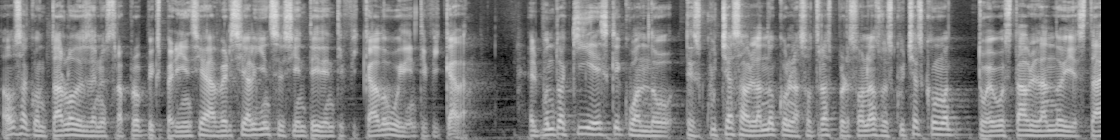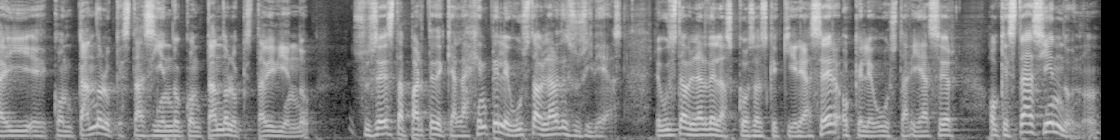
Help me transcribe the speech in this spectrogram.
vamos a contarlo desde nuestra propia experiencia a ver si alguien se siente identificado o identificada. El punto aquí es que cuando te escuchas hablando con las otras personas o escuchas cómo tu ego está hablando y está ahí eh, contando lo que está haciendo, contando lo que está viviendo, sucede esta parte de que a la gente le gusta hablar de sus ideas, le gusta hablar de las cosas que quiere hacer o que le gustaría hacer o que está haciendo, ¿no?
